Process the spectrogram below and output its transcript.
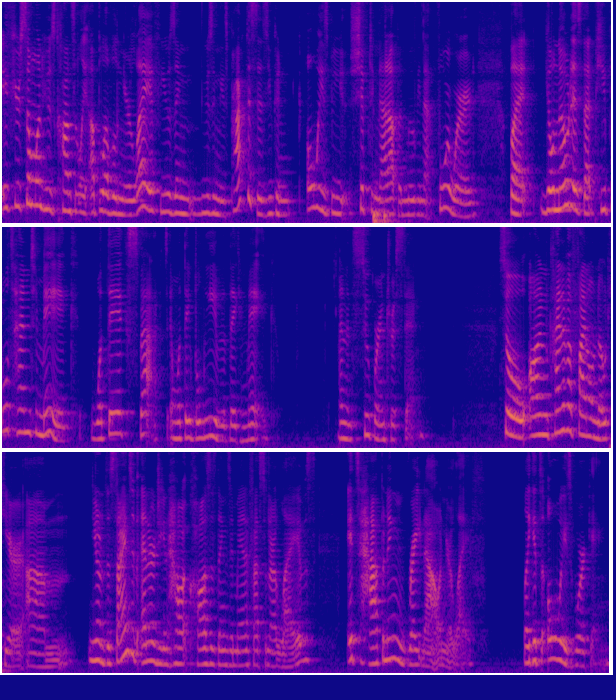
if you're someone who's constantly up leveling your life using using these practices, you can always be shifting that up and moving that forward. But you'll notice that people tend to make what they expect and what they believe that they can make. And it's super interesting. So, on kind of a final note here, um, you know, the science of energy and how it causes things to manifest in our lives, it's happening right now in your life. Like it's always working.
